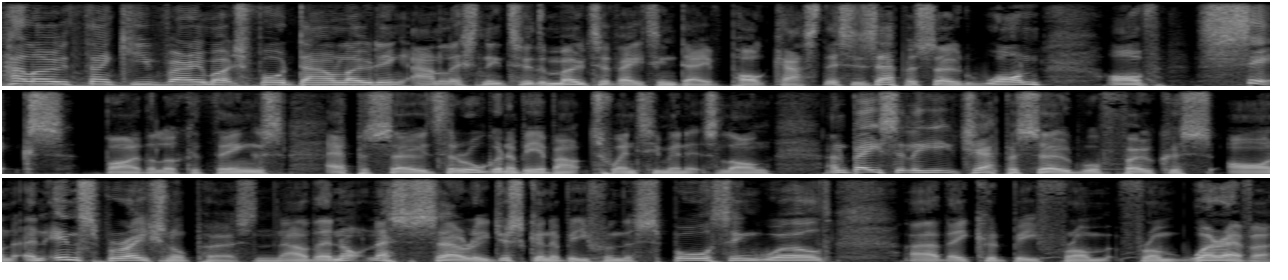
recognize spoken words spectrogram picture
Hello, thank you very much for downloading and listening to the Motivating Dave podcast. This is episode one of six by the look of things. Episodes, they're all going to be about 20 minutes long. And basically, each episode will focus on an inspirational person. Now, they're not necessarily just going to be from the sporting world, uh, they could be from, from wherever.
